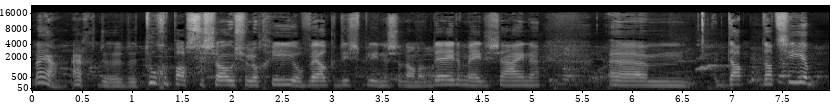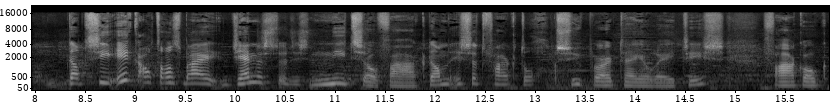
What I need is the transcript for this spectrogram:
nou ja, eigenlijk de, de toegepaste sociologie of welke disciplines ze dan ook deden, medicijnen. Um, dat, dat, zie je, dat zie ik althans bij gender studies niet zo vaak. Dan is het vaak toch super theoretisch. Vaak ook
